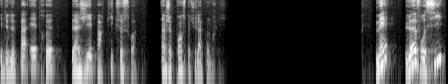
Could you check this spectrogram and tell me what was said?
et de ne pas être plagié par qui que ce soit. Ça, je pense que tu l'as compris. Mais l'œuvre aussi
